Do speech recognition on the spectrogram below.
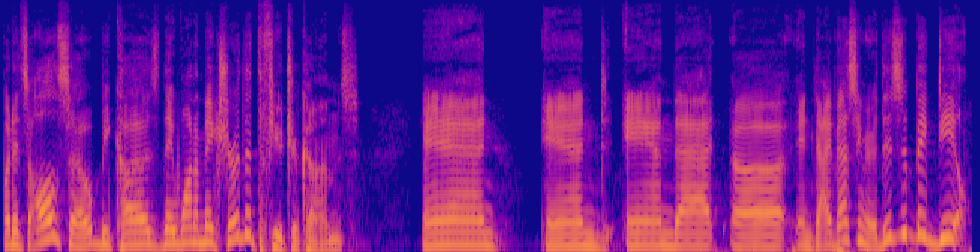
But it's also because they want to make sure that the future comes and and and that uh, and divesting this is a big deal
